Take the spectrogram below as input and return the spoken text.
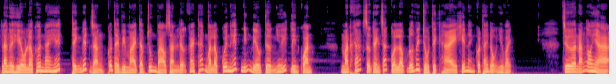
là người hiểu Lộc hơn ai hết, Thịnh biết rằng có thể vì mài tập trung vào sản lượng khai thác mà Lộc quên hết những điều tưởng như ít liên quan. Mặt khác, sự cảnh giác của Lộc đối với chủ tịch Hải khiến anh có thái độ như vậy. Trưa nắng oi ả,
